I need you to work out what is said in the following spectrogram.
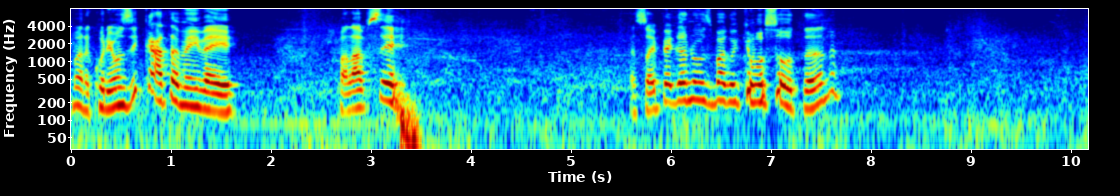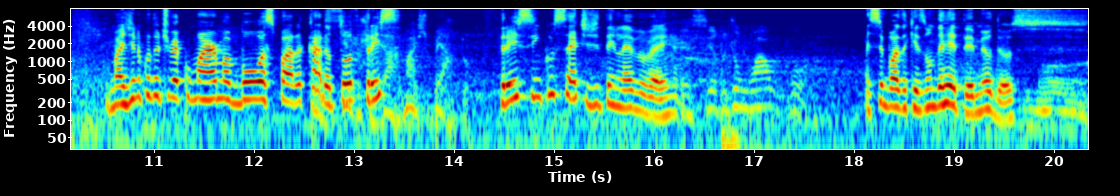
Mano, curei um ZK também, velho. Falar pra você. É só ir pegando os bagulho que eu vou soltando. Imagina quando eu tiver com uma arma boas para... Cara, eu tô Preciso 3, chegar mais perto. 3 5, 7 de item level, velho. Um. Esse boss aqui eles vão derreter, meu Deus.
